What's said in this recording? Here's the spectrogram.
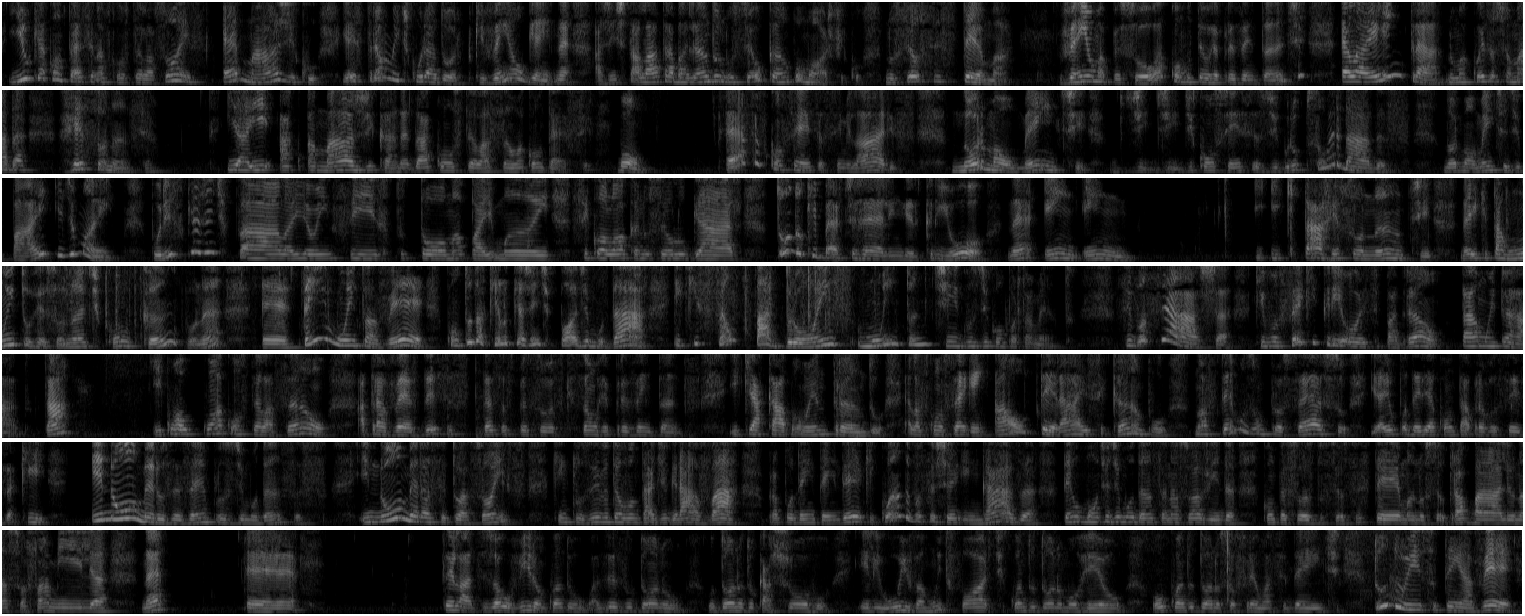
E o que acontece nas constelações é mágico e é extremamente curador, porque vem alguém, né? A gente está lá trabalhando no seu campo mórfico, no seu sistema vem uma pessoa como teu representante, ela entra numa coisa chamada ressonância. E aí a, a mágica né, da constelação acontece. Bom, essas consciências similares, normalmente, de, de, de consciências de grupo, são herdadas normalmente de pai e de mãe. Por isso que a gente fala e eu insisto, toma pai e mãe, se coloca no seu lugar. Tudo que Bert Hellinger criou, né, em, em e, e que está ressonante, né, e que está muito ressonante com o campo, né, é, tem muito a ver com tudo aquilo que a gente pode mudar e que são padrões muito antigos de comportamento. Se você acha que você que criou esse padrão, tá muito errado, tá? E com a, com a constelação, através desses, dessas pessoas que são representantes e que acabam entrando, elas conseguem alterar esse campo, nós temos um processo, e aí eu poderia contar para vocês aqui inúmeros exemplos de mudanças inúmeras situações que inclusive eu tenho vontade de gravar para poder entender que quando você chega em casa, tem um monte de mudança na sua vida, com pessoas do seu sistema, no seu trabalho, na sua família, né? É, sei lá, vocês já ouviram quando às vezes o dono, o dono do cachorro, ele uiva muito forte quando o dono morreu ou quando o dono sofreu um acidente. Tudo isso tem a ver,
